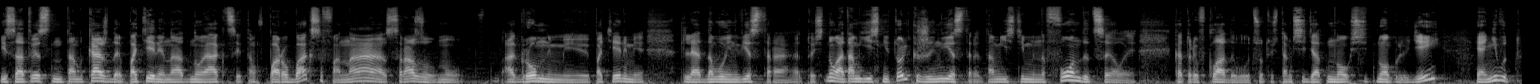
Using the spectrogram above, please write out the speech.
И, соответственно, там каждая потеря на одной акции там в пару баксов, она сразу, ну, огромными потерями для одного инвестора. То есть, ну, а там есть не только же инвесторы, там есть именно фонды целые, которые вкладываются. То есть там сидят много, сидит много людей, и они вот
